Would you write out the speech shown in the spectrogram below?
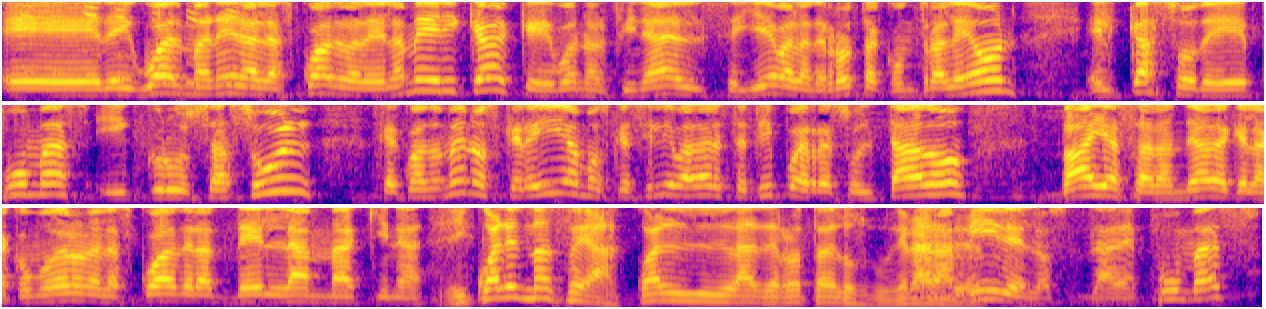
Eh, de igual manera la escuadra del América, que bueno, al final se lleva la derrota contra León. El caso de Pumas y Cruz Azul, que cuando menos creíamos que se le iba a dar este tipo de resultado, vaya zarandeada que le acomodaron a la escuadra de la máquina. ¿Y cuál es más fea? ¿Cuál la derrota de los grandes? Para mí, de los, la de Pumas,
